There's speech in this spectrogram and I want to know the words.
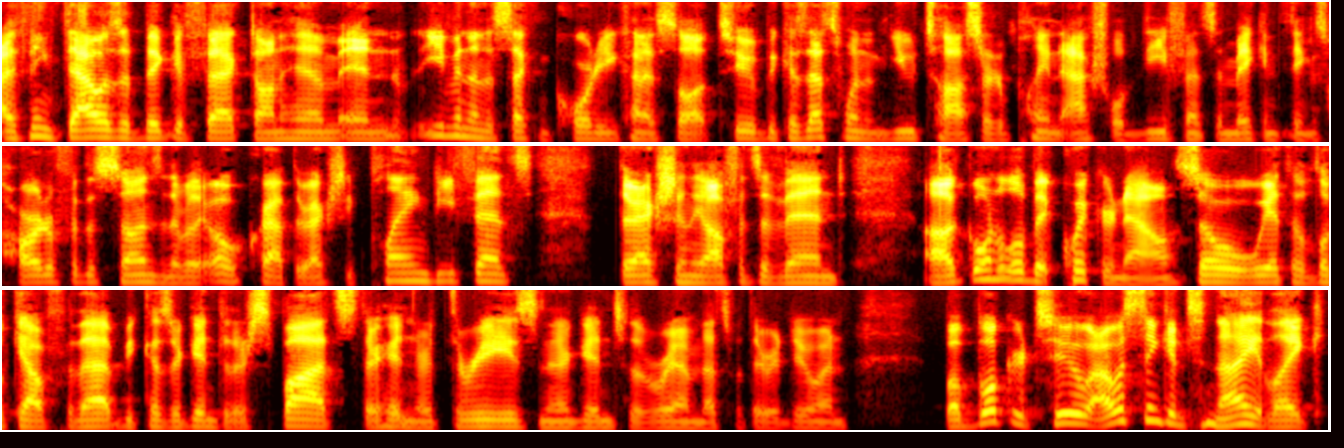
I think that was a big effect on him. And even in the second quarter, you kind of saw it too, because that's when Utah started playing actual defense and making things harder for the Suns. And they were like, oh crap, they're actually playing defense. They're actually in the offensive end, uh, going a little bit quicker now. So we have to look out for that because they're getting to their spots, they're hitting their threes, and they're getting to the rim. That's what they were doing. But Booker too, I was thinking tonight, like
